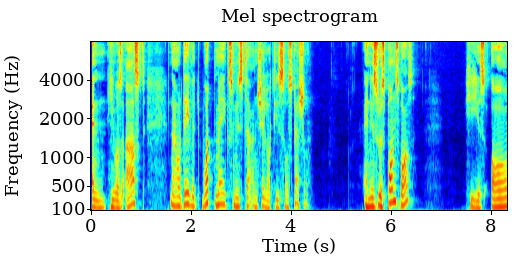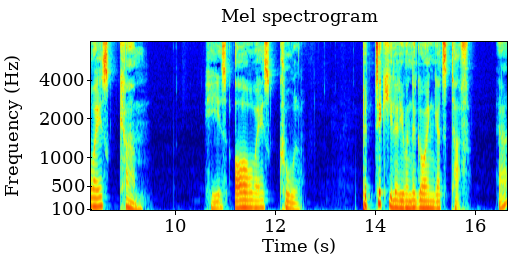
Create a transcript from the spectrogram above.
And he was asked, Now, David, what makes Mr. Ancelotti so special? And his response was, He is always calm. He is always cool, particularly when the going gets tough. Yeah?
